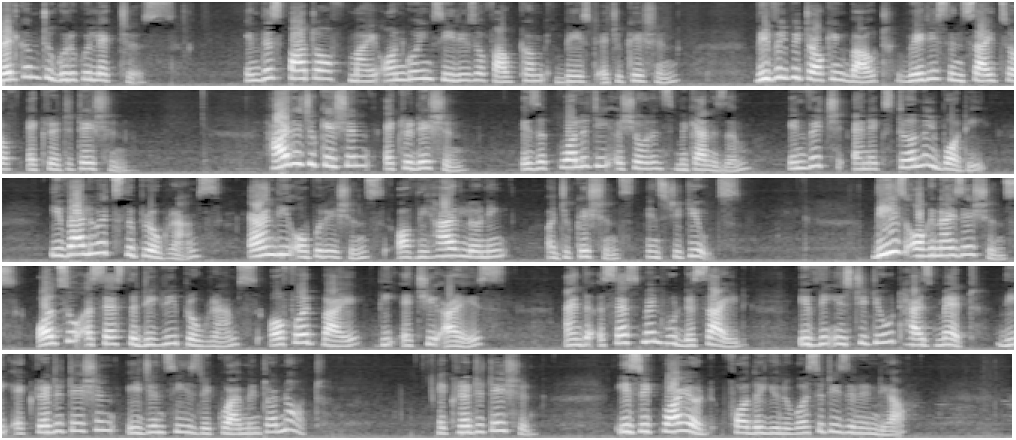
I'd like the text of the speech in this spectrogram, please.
Welcome to Gurukul Lectures. In this part of my ongoing series of outcome based education, we will be talking about various insights of accreditation. Higher education accreditation is a quality assurance mechanism in which an external body evaluates the programs and the operations of the higher learning education institutes. These organizations also assess the degree programs offered by the HEIs and the assessment would decide if the institute has met the accreditation agency's requirement or not. Accreditation is required for the universities in India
